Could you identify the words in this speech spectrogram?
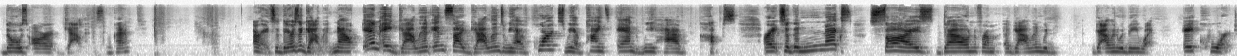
Those are gallons. Okay. All right, so there's a gallon. Now, in a gallon, inside gallons, we have quarts, we have pints, and we have cups. All right, so the next size down from a gallon would gallon would be what? A quart.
